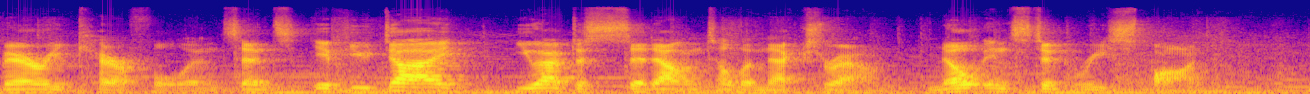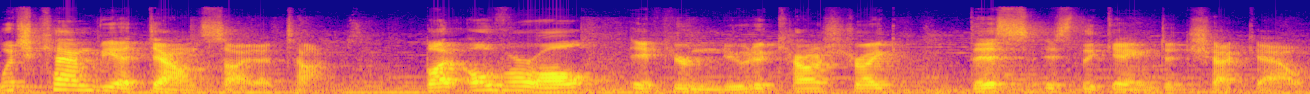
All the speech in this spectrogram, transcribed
very careful in, since if you die, you have to sit out until the next round. No instant respawn, which can be a downside at times. But overall, if you're new to Counter-Strike, this is the game to check out.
